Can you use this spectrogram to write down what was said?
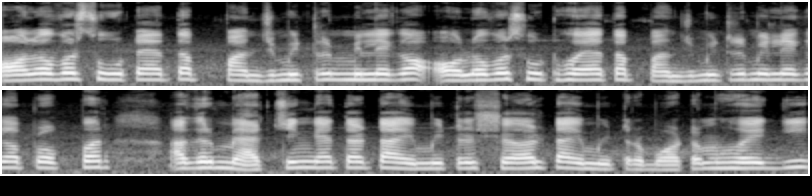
ਆਲ ਓਵਰ ਸੂਟ ਹੈ ਤਾਂ 5 ਮੀਟਰ ਮਿਲੇਗਾ ਆਲ ਓਵਰ ਸੂਟ ਹੋਇਆ ਤਾਂ 5 ਮੀਟਰ ਮਿਲੇਗਾ ਪ੍ਰੋਪਰ ਅਗਰ ਮੈਚਿੰਗ ਹੈ ਤਾਂ 2.5 ਮੀਟਰ ਸ਼ਰਟ 2.5 ਮੀਟਰ ਬਾਟਮ ਹੋਏਗੀ।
